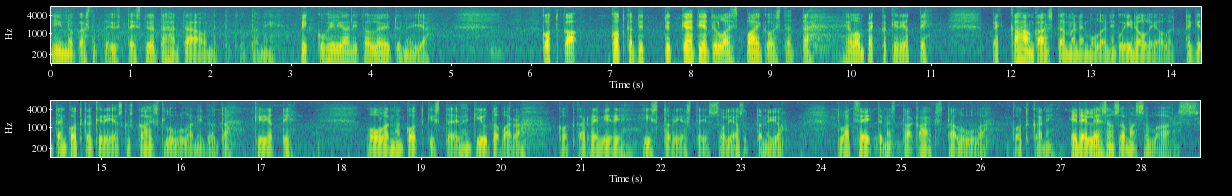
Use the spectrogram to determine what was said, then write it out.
innokasta, että yhteistyötähän tämä on, että tuota, niin, pikkuhiljaa niitä on löytynyt ja Kotka, Kotka ty, tykkää tietynlaisista paikoista, että Helon Pekka kirjoitti, Pekkahan on myös tämmöinen mulle niin kuin idoli olla. Teki tämän Kotkakirjan joskus 80-luvulla, niin tota, kirjoitti Oulangan Kotkista ja yhden kiutavaran Kotkan reviirin historiasta, jossa oli asuttanut jo 1700-800-luvulla Kotka, niin edelleen se on samassa vaarassa.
